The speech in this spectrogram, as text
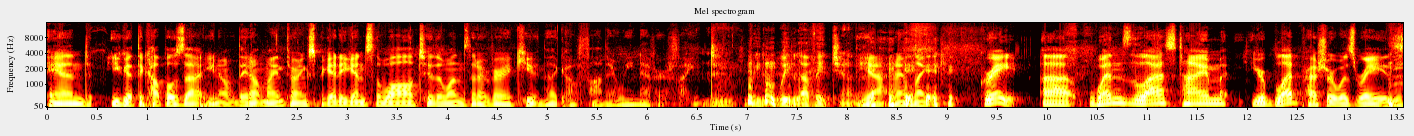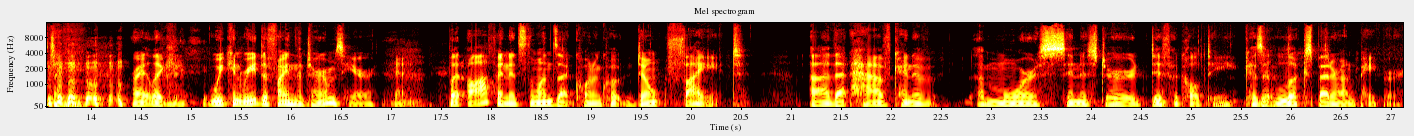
And you get the couples that you know they don't mind throwing spaghetti against the wall to the ones that are very cute and they're like, "Oh, Father, we never fight." we, we love each other. Yeah, and I'm like, great. Uh, when's the last time your blood pressure was raised? right? Like, we can redefine the terms here. Yeah. But often it's the ones that quote unquote don't fight uh, that have kind of a more sinister difficulty because it looks better on paper.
